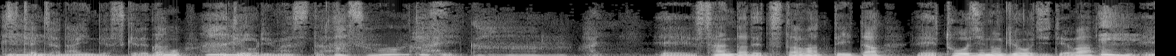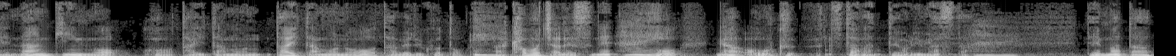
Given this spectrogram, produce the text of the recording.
辞典じゃないんですけれども、えー、出ておりました。あそうですか。はいえー、三田で伝わっていた、えー、当時の行事では、えー、えー、南京を炊いたもの炊いたものを食べること、えー、かぼちゃですね、はい、をが多く伝わっておりました。はい。で、また、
